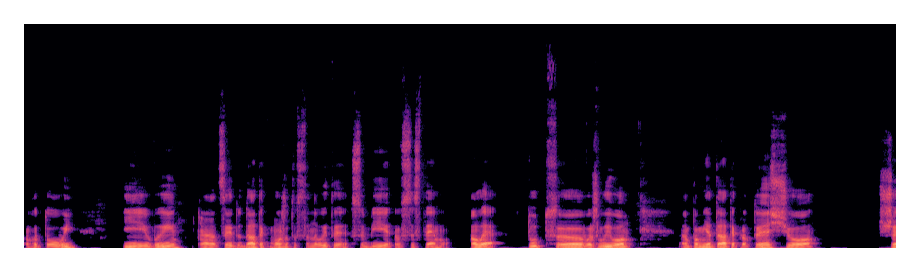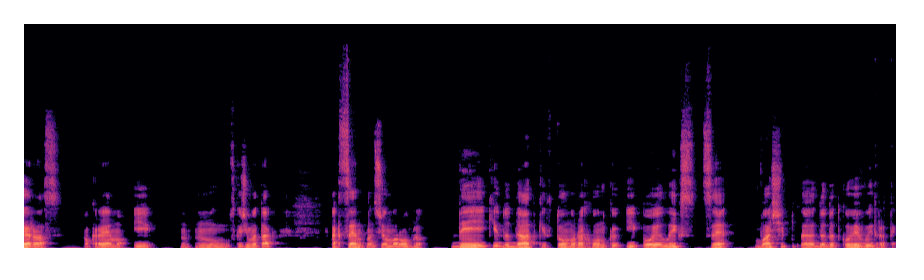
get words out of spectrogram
готовий, і ви цей додаток можете встановити собі в систему. Але тут е, важливо е, пам'ятати про те, що ще раз окремо і, ну, скажімо так, акцент на цьому роблю. Деякі додатки в тому рахунку і OLX це ваші е, додаткові витрати.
